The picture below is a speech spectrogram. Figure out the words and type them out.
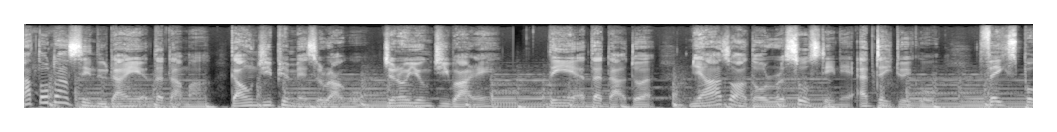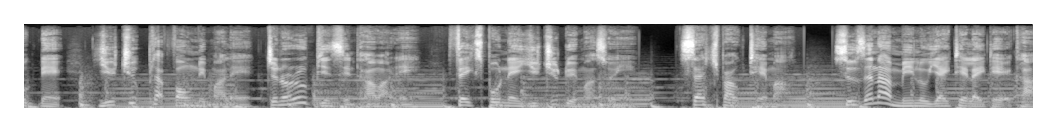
ာတော်တာစင်သူတိုင်းရဲ့အသက်တာမှာကောင်းကြီးဖြစ်မယ်ဆိုတာကိုကျွန်တော်ယုံကြည်ပါတယ်။သင်ရဲ့အသက်တာအတွက်များစွာသော resource တွေနဲ့ update တွေကို Facebook နဲ့ YouTube platform တွေမှာလည်းကျွန်တော်တို့ပြင်ဆင်ထားပါတယ်။ Facebook နဲ့ YouTube တွေမှာဆိုရင် search box ထဲမှာစူဇနာမင်းလို့ရိုက်ထည့်လိုက်တဲ့အခါ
